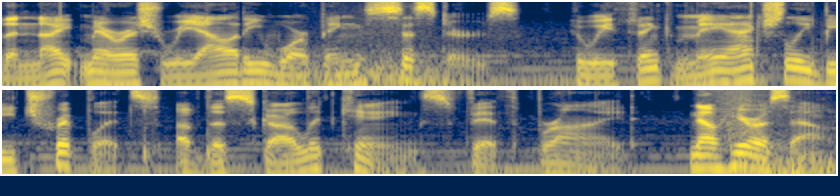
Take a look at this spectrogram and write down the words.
the nightmarish reality warping sisters, who we think may actually be triplets of the Scarlet King's fifth bride. Now hear us out.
